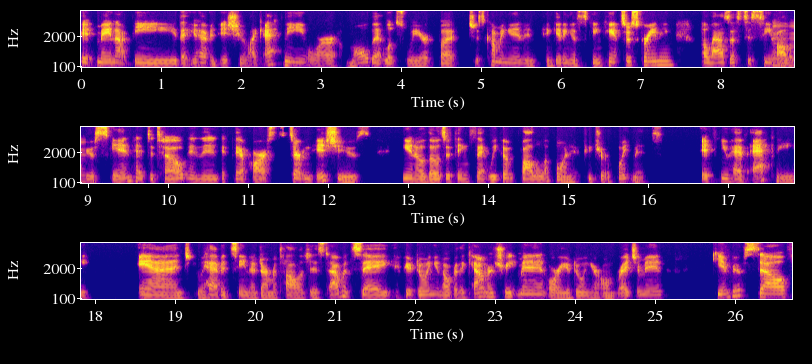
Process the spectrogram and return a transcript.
it may not be that you have an issue like acne or a mole that looks weird, but just coming in and, and getting a skin cancer screening allows us to see mm-hmm. all of mm-hmm. your skin head to toe. And then if there are certain issues, you know, those are things that we can follow up on at future appointments. If you have acne, and you haven't seen a dermatologist, I would say if you're doing an over the counter treatment or you're doing your own regimen, give yourself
